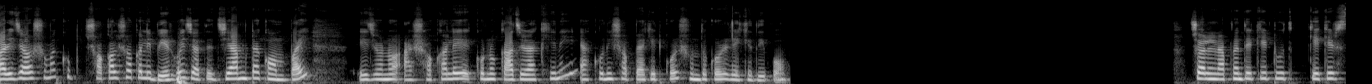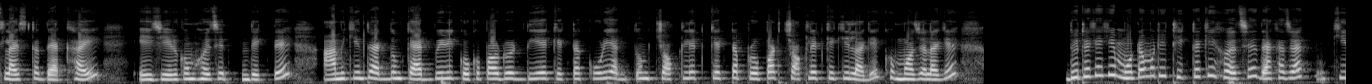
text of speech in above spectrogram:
বাড়ি যাওয়ার সময় খুব সকাল সকালে বের হই যাতে জ্যামটা কম পাই। এই জন্য আর সকালে কোনো কাজ রাখিনি, এখনই সব প্যাকেট করে সুন্দর করে রেখে দিব। চলেন আপনাদেরকে একটু কেকের স্লাইসটা দেখাই। এই যে এরকম হয়েছে দেখতে। আমি কিন্তু একদম ক্যাডবেরি, কোকো পাউডার দিয়ে কেকটা করি। একদম চকলেট কেকটা প্রপার চকলেট কেকই লাগে, খুব মজা লাগে। দুইটা কেকই মোটামুটি ঠিকঠাকই হয়েছে। দেখা যাক কি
